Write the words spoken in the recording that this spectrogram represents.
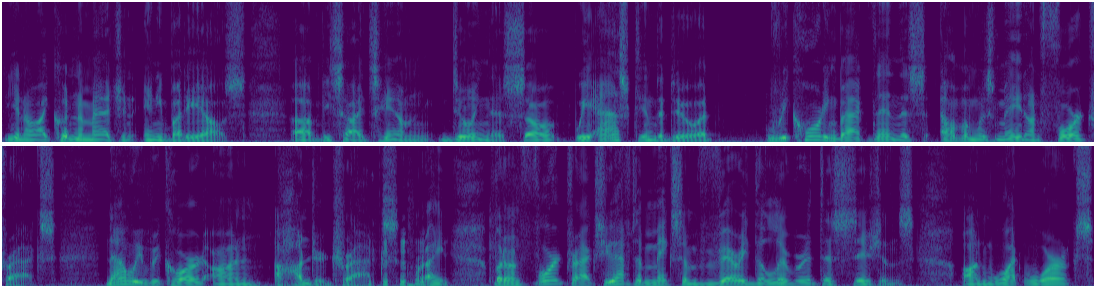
You know, I couldn't imagine anybody else uh, besides him doing this. So we asked him to do it. Recording back then, this album was made on four tracks. Now we record on a hundred tracks, right? But on four tracks, you have to make some very deliberate decisions on what works,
